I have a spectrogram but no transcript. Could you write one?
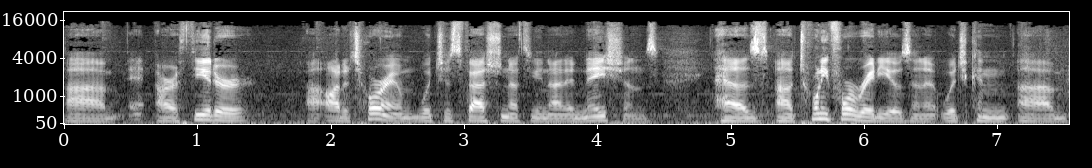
um, our theater uh, auditorium, which is fashioned after the United Nations, has uh, 24 radios in it, which can um,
